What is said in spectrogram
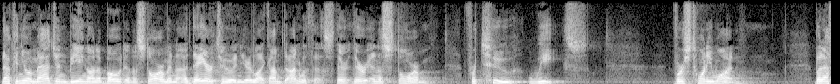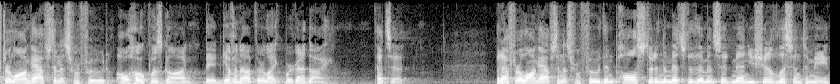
Now, can you imagine being on a boat in a storm in a day or two and you're like, I'm done with this? They're, they're in a storm for two weeks. Verse 21 But after long abstinence from food, all hope was gone. They had given up. They're like, We're going to die. That's it. But after a long abstinence from food, then Paul stood in the midst of them and said, Men, you should have listened to me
